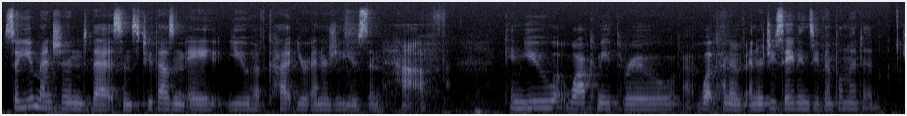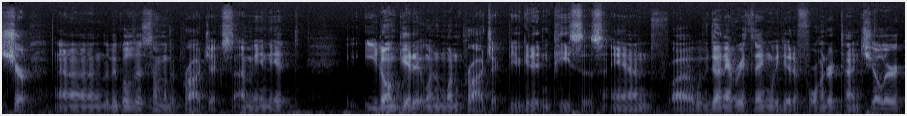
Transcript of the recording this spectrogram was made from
So you mentioned that since 2008, you have cut your energy use in half. Can you walk me through uh, what kind of energy savings you've implemented? Sure. Uh, let me go list some of the projects. I mean, it. You don't get it in one project. You get it in pieces, and uh, we've done everything. We did a 400-ton chiller,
